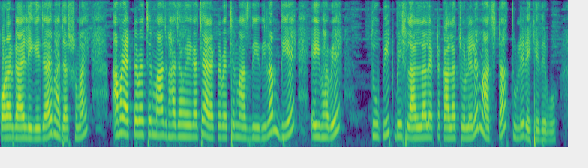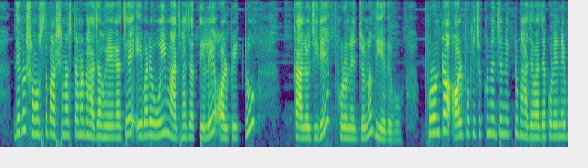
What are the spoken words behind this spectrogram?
কড়ার গায়ে লেগে যায় ভাজার সময়। আমার একটা ব্যাচের মাছ ভাজা হয়ে গেছে, আর একটা ব্যাচের মাছ দিয়ে দিলাম। দিয়ে এইভাবে দু পিঠ বেশ লাল লাল একটা কালার চলে এলে মাছটা তুলে রেখে দেব। দেখুন, সমস্ত পার্শে মাছটা আমার ভাজা হয়ে গেছে। এবারে ওই মাছ ভাজার তেলে অল্প একটু কালো জিরে ফোড়নের জন্য দিয়ে দেব। ফোড়নটা অল্প কিছুক্ষণের জন্য একটু ভাজা ভাজা করে নেব।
